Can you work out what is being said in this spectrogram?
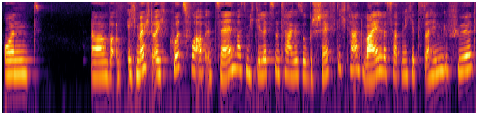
Und äh, ich möchte euch kurz vorab erzählen, was mich die letzten Tage so beschäftigt hat, weil das hat mich jetzt dahin geführt,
